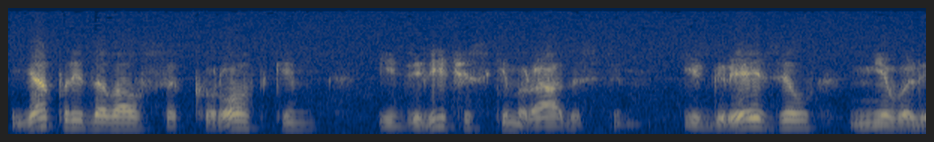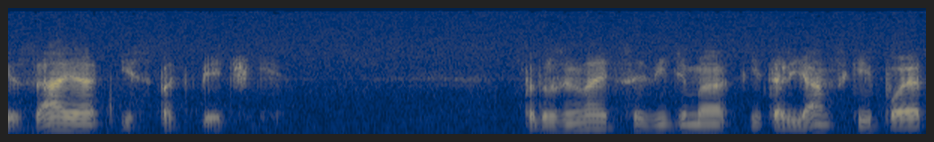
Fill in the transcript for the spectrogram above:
я предавался кротким, идиллическим радостям и грезил, не вылезая из-под печки. Подразумевается, видимо, итальянский поэт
